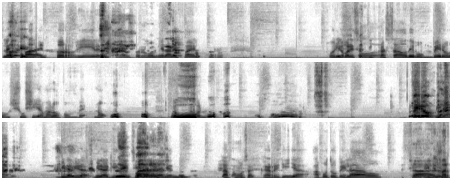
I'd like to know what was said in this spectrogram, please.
la espada del zorro, mira, la espada del zorro, volverá la espada del zorro. Podría parecer Oh. disfrazado de bombero. Shushi llama a los bomberos. No, uh, uh, no, Uh, mejor no. uh, uh. Pero, Mira, mira, mira, mira aquí. La famosa carretilla a poto pelado, Sí, el, el mar-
